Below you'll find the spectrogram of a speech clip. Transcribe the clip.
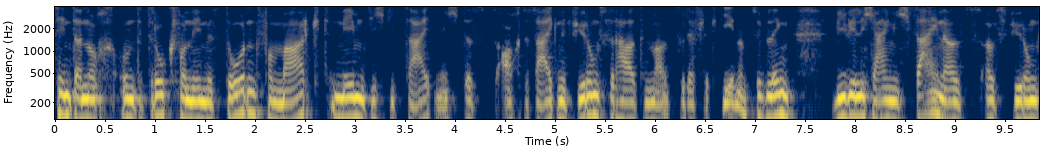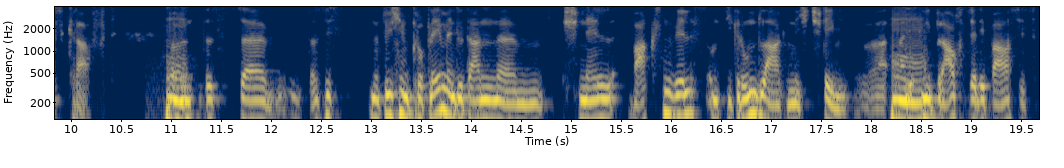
sind dann noch unter Druck von Investoren, vom Markt, nehmen sich die Zeit nicht, das auch das eigene Führungsverhalten mal zu reflektieren und zu überlegen, wie will ich eigentlich sein als, als Führungskraft? Hm. Und das, äh, das ist natürlich ein Problem, wenn du dann ähm, schnell wachsen willst und die Grundlagen nicht stimmen. Hm. Weil du brauchst ja die Basis,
